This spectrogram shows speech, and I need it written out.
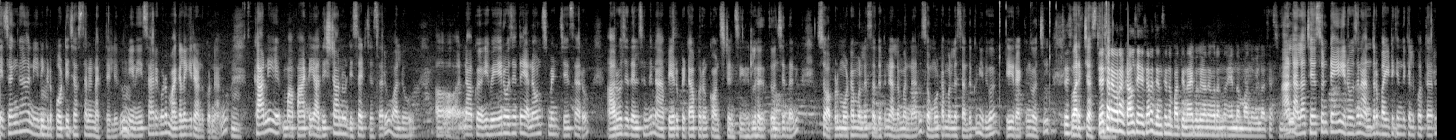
నిజంగా నేను ఇక్కడ పోటీ చేస్తానని నాకు తెలియదు నేను ఈసారి కూడా మంగళగిరి అనుకున్నాను. కానీ మా పార్టీ అధిష్టానం డిసైడ్ చేశారు. వాళ్ళు నాకు ఇవి ఏ రోజైతే అనౌన్స్మెంట్ చేశారో ఆ రోజే తెలిసింది నా పేరు పిఠాపురం కాన్స్టిట్యున్సీలో వచ్చిందని. సో అప్పుడు మూటముళ్ళ సర్దుకుని వెళ్ళమన్నారు సో మూటముళ్ళ సర్దుకుని ఇదిగో ఈ రకంగా వచ్చి వర్క్ చేస్తారు చేశారు ఎవరైనా? కాల్ చేశారా? జనసేన పార్టీ నాయకులు కానీ ఎవరన్నా? ఏందమ్మా నువ్వు ఇలా చేస్తున్నావు? వాళ్ళు అలా చేస్తుంటే ఈ రోజున అందరూ బయటికి ఎందుకు వెళ్ళిపోతారు?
